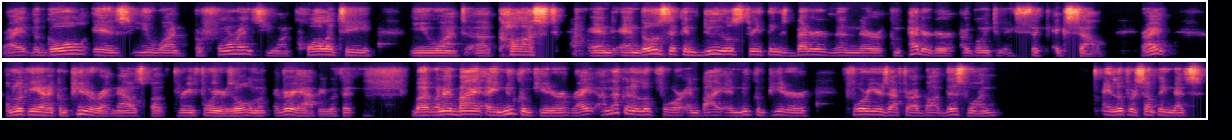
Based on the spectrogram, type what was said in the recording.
right? The goal is you want performance, you want quality, you want uh, cost, and and those that can do those three things better than their competitor are going to ex- excel, right? I'm looking at a computer right now. It's about three, four years old. I'm very happy with it. But when I buy a new computer, right, I'm not going to look for and buy a new computer four years after I bought this one and look for something that's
